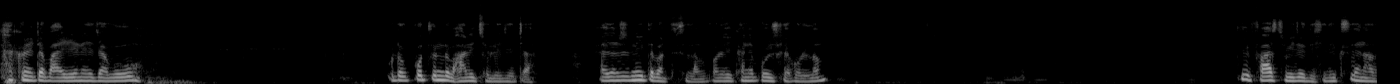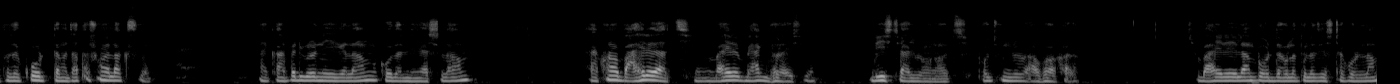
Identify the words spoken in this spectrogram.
এখন এটা বাইরে নিয়ে যাব। ওটা প্রচণ্ড ভারী ছিল যেটা। এই জন্য নিতে পারতেছিলাম, পরে এখানে পরিষ্কার করলাম। কি ফার্স্ট ভিডিও দিছি, দেখছেন? আর তো করতে আমার সময় লাগছে। কার্পেটগুলো নিয়ে গেলাম, কোদাল নিয়ে আসলাম। এখনও বাইরে যাচ্ছি বাইরে ব্যাগ ধরাইছে। বৃষ্টি আসবে মনে হচ্ছে, প্রচণ্ড আবহাওয়া খারাপ। বাইরে এলাম, পর্দাগুলো তোলার চেষ্টা করলাম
